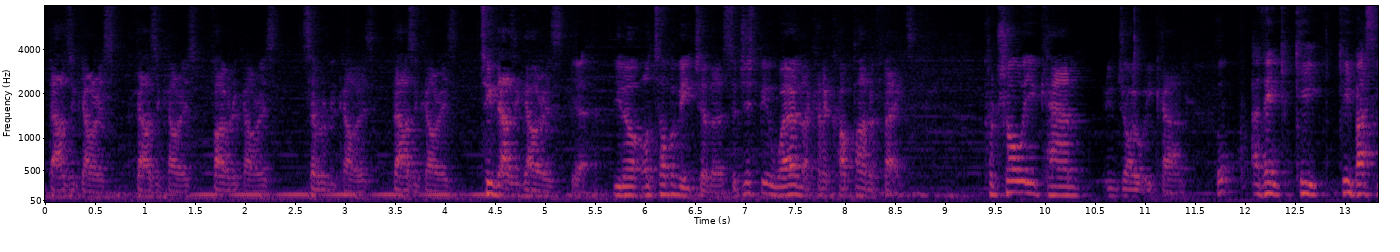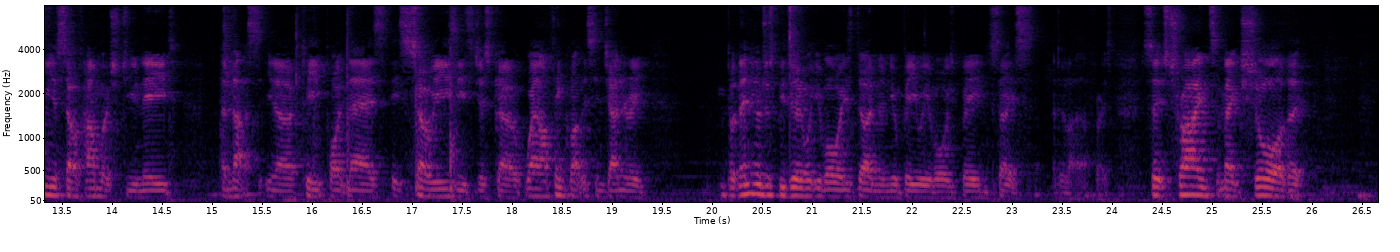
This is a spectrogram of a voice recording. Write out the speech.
1,000 calories, 1,000 calories, 500 calories, 700 calories, 1,000 calories, 2,000 calories. Yeah. You know, on top of each other. So just be aware of that kind of compound effect. Control what you can, enjoy what you can. I think keep keep asking yourself how much do you need, and that's you know a key point. There is it's so easy to just go well. I'll think about this in January, but then you'll just be doing what you've always done, and you'll be where you've always been. So it's I do like that phrase. So it's trying to make sure that,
